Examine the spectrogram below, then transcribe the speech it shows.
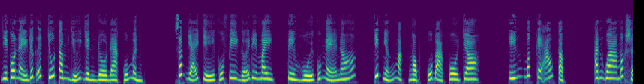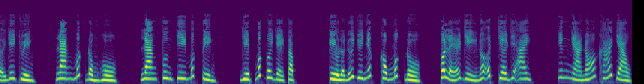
vì cô này rất ít chú tâm giữ gìn đồ đạc của mình. Sắp giải chị của Phi gửi đi may tiền hụi của mẹ nó, chiếc nhẫn mặt ngọc của bà cô cho. Yến mất cái áo tập, anh qua mất sợi dây chuyền, Lan mất đồng hồ, Lan Phương Chi mất tiền, Diệp mất đôi giày tập. Kiều là đứa duy nhất không mất đồ, có lẽ vì nó ít chơi với ai, nhưng nhà nó khá giàu.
